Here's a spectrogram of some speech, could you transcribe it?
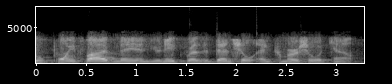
2.5 million unique residential and commercial accounts.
